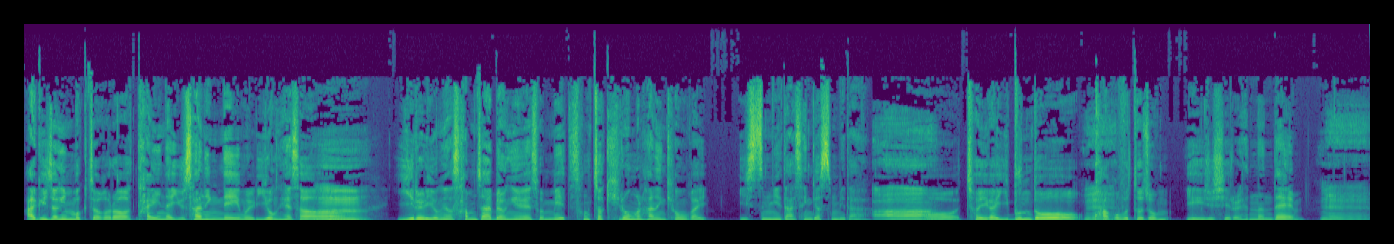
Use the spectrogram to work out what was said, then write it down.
악의적인 목적으로 타인의 유사 닉네임을 이용해서 음. 이를 이용해서 삼자 명예훼손 및 성적 희롱을 하는 경우가 이- 있습니다. 생겼습니다. 아. 어, 저희가 이분도 예. 과거부터 좀 예의주시를 했는데 예.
